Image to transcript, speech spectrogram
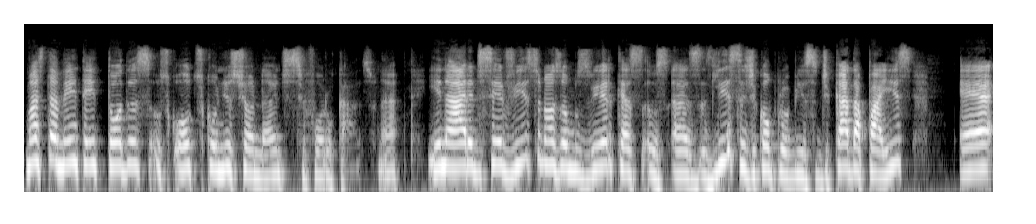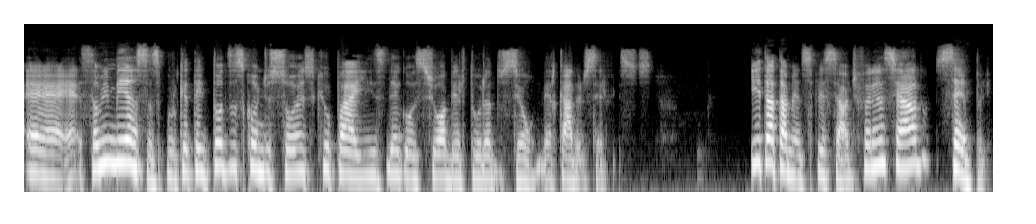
mas também tem todos os outros condicionantes, se for o caso. Né? E na área de serviço, nós vamos ver que as, os, as listas de compromisso de cada país é, é, é, são imensas, porque tem todas as condições que o país negociou a abertura do seu mercado de serviços. E tratamento especial diferenciado, sempre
